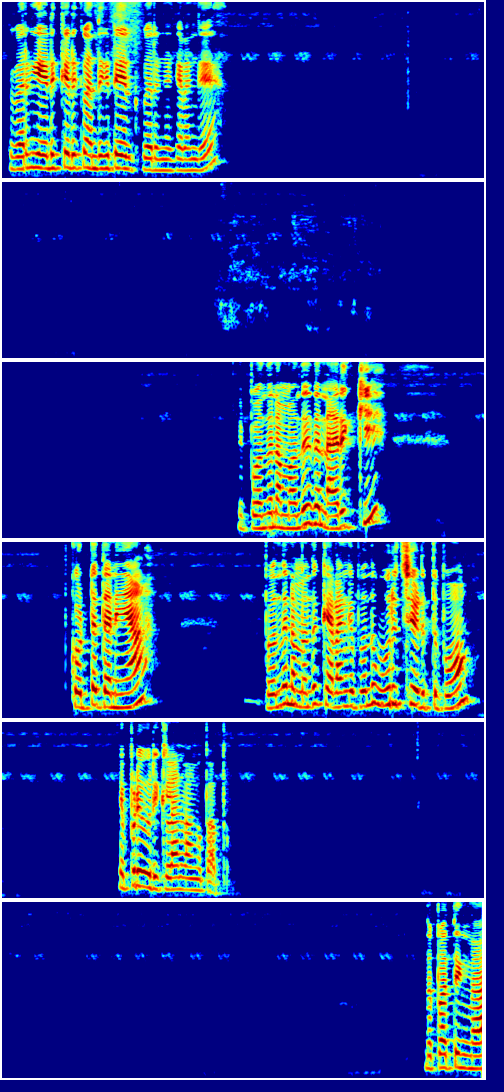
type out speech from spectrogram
இப்போ பாருங்க எடுக்க எடுக்க வந்துக்கிட்டே இருக்கு பாருங்க கிழங்கு. இப்போ வந்து நம்ம வந்து இதை நறுக்கி கொட்டை தனியாக இப்போ வந்து நம்ம வந்து கிழங்கு இப்போ வந்து உரித்து எடுத்துப்போம். எப்படி உரிக்கலான்னு வாங்க பார்ப்போம். இந்த பார்த்திங்களா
